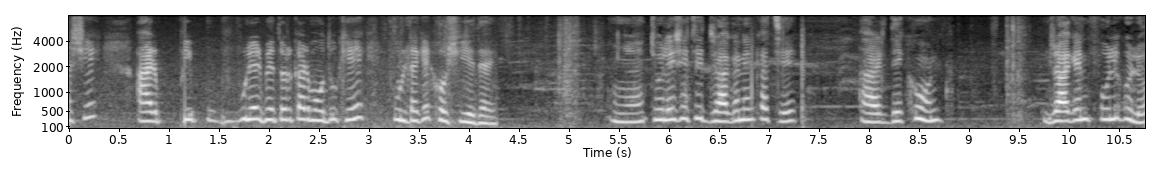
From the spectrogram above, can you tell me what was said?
আসে আর ফুলের ভেতরকার মধু খেয়ে ফুলটাকে খসিয়ে দেয়। চলে এসেছি ড্রাগনের কাছে। আর দেখুন, ড্রাগন ফুলগুলো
